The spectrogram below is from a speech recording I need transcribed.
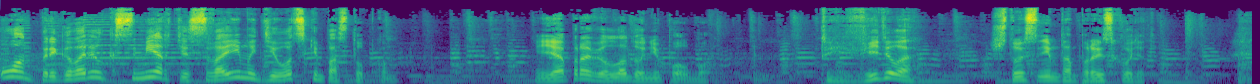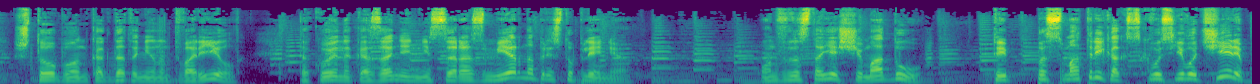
он приговорил к смерти своим идиотским поступком. Я провел ладони по лбу. Ты видела, что с ним там происходит? Что бы он когда-то не натворил, такое наказание несоразмерно преступлению. Он в настоящем аду. Ты посмотри, как сквозь его череп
